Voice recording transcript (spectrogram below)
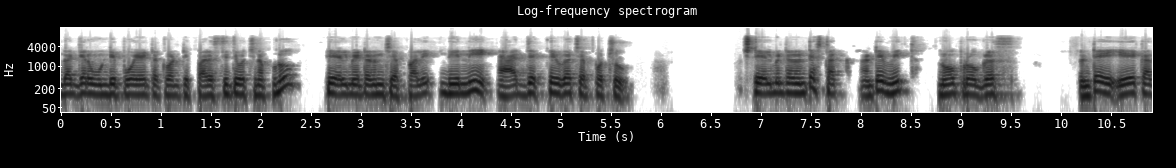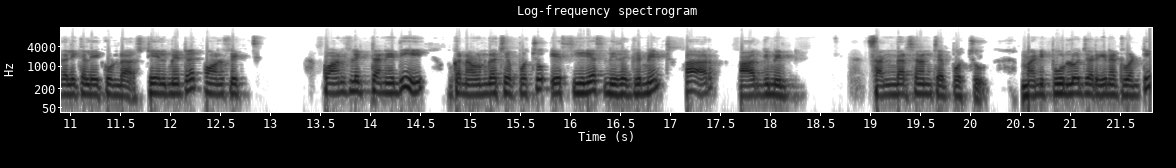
దగ్గర ఉండిపోయేటటువంటి పరిస్థితి వచ్చినప్పుడు స్టేల్మేటెడ్ అని చెప్పాలి. దీన్ని యాడ్జెక్టివ్గా చెప్పొచ్చు. స్టేల్మేటెడ్ అంటే స్టక్ అంటే విత్ నో ప్రోగ్రెస్ అంటే ఏ కదలిక లేకుండా స్టేల్మేటెడ్ కాన్ఫ్లిక్ట్ కాన్ఫ్లిక్ట్ అనేది ఒక నౌన్గా చెప్పొచ్చు. A serious disagreement or argument సంఘర్షణ అని చెప్పొచ్చు. మణిపూర్లో జరిగినటువంటి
